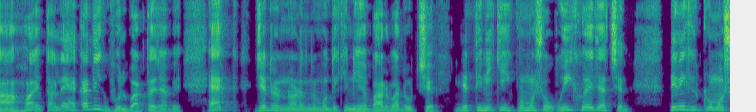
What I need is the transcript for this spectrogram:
না হয়, তাহলে একাধিক ভুল বার্তা যাবে। এক, যেটা নরেন্দ্র মোদীকে নিয়ে বারবার উঠছে, যে তিনি কি ক্রমশ উইক হয়ে যাচ্ছেন? তিনি কি ক্রমশ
